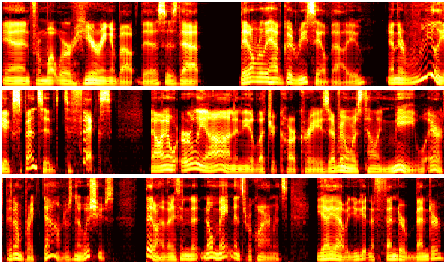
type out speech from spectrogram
And from what we're hearing about this, is that they don't really have good resale value and they're really expensive to fix. Now, I know early on in the electric car craze, everyone was telling me, well, Eric, they don't break down. There's no issues. They don't have anything to, no maintenance requirements. Yeah, yeah, but you get in a fender bender,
